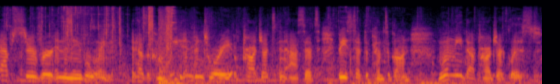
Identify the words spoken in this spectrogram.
An server in the Naval Wing. It has a complete inventory of projects and assets based at the Pentagon. We'll need that project list.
